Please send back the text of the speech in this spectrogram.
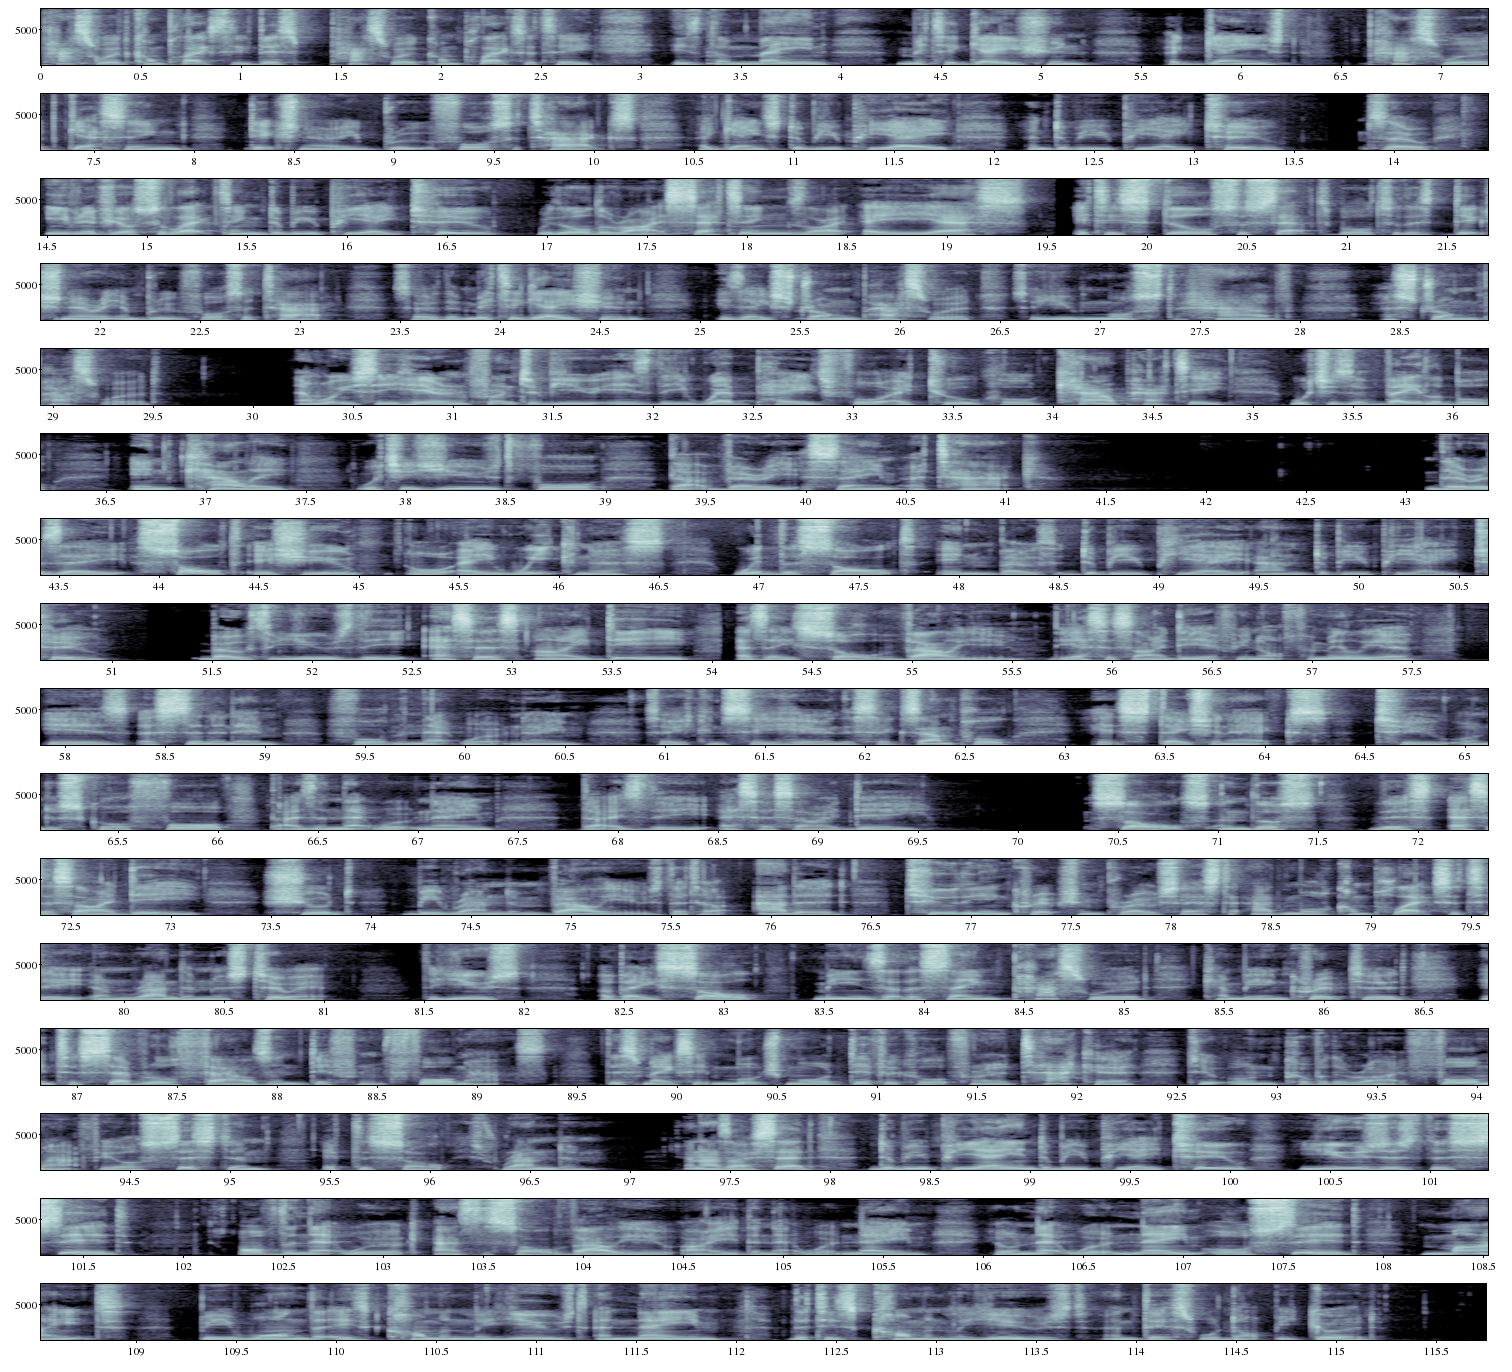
Password complexity. This password complexity is the main mitigation against password guessing dictionary brute force attacks against WPA and WPA2. So even if you're selecting WPA2 with all the right settings like AES, it is still susceptible to this dictionary and brute force attack. So the mitigation is a strong password. So you must have a strong password. And what you see here in front of you is the web page for a tool called Cowpatty, which is available in Kali, which is used for that very same attack. There is a salt issue or a weakness with the salt in both WPA and WPA2. Both use the SSID as a salt value. The SSID, if you're not familiar, is a synonym for the network name. So you can see here in this example, it's station X 2 underscore 4. That is a network name. That is the SSID. Salts, and thus this SSID, should be random values that are added to the encryption process to add more complexity and randomness to it. The use of a salt means that the same password can be encrypted into several thousand different formats. This makes it much more difficult for an attacker to uncover the right format for your system if the salt is random. And as I said, WPA and WPA2 uses the SSID of the network as the salt value, i.e., the network name. Your network name or SSID might be one that is commonly used, a name that is commonly used, and this would not be good.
